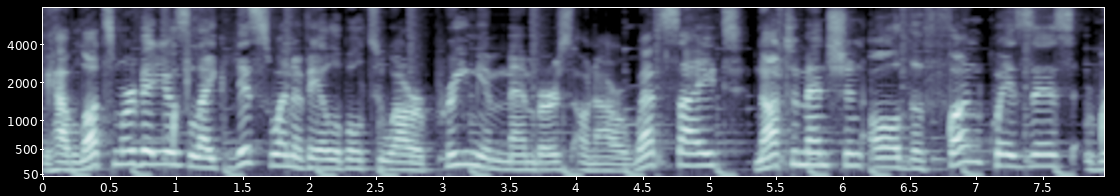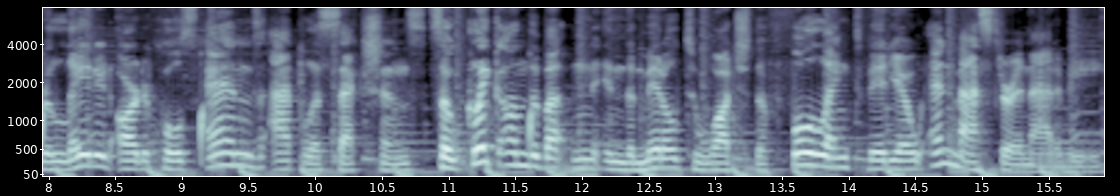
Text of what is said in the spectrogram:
We have lots more videos like this one available to our premium members on our website, not to mention all the fun quizzes, related articles, and atlas sections. So click on the button in the middle to watch the full-length video and master anatomy.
